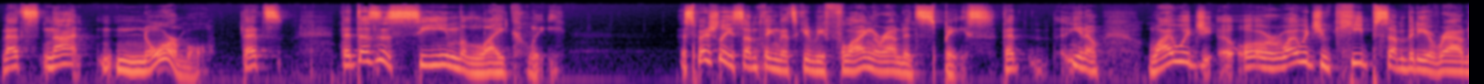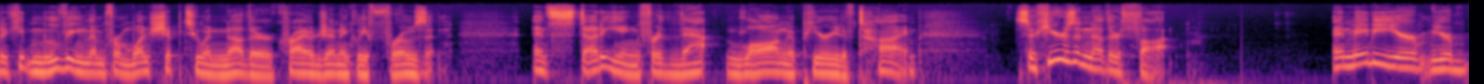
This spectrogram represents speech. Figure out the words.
That's not normal. That's that doesn't seem likely. Especially something that's going to be flying around in space. That you know, why would you or why would you keep somebody around and keep moving them from one ship to another cryogenically frozen and studying for that long a period of time? So here's another thought. And maybe your your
